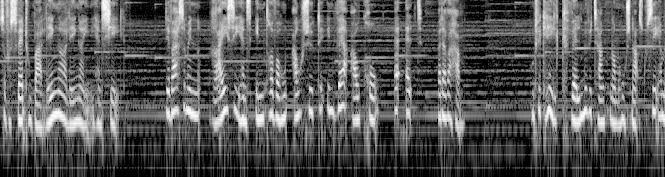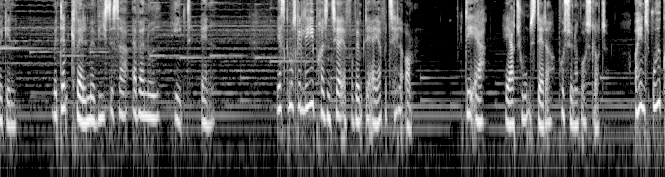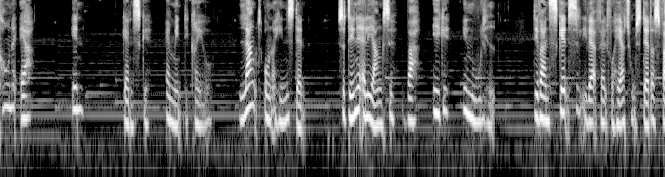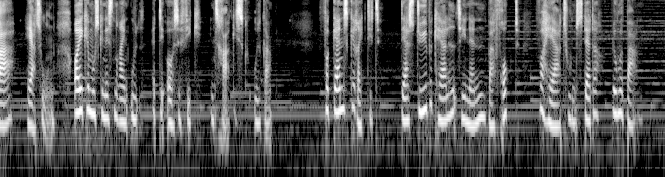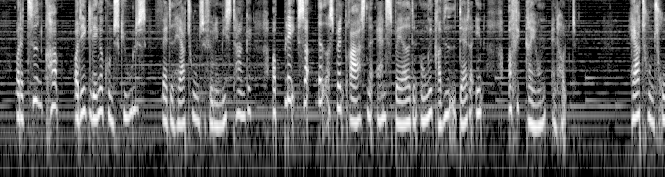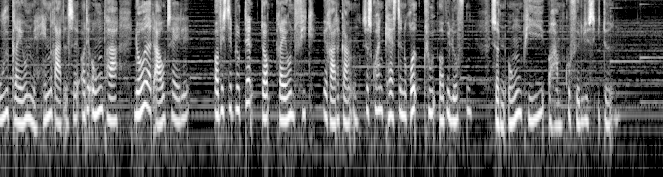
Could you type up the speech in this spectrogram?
Så forsvandt hun bare længere og længere ind i hans sjæl – det var som en rejse i hans indre, hvor hun afsøgte en hver afkrog af alt, hvad der var ham. Hun fik helt kvalme ved tanken om, at hun snart skulle se ham igen. Men den kvalme viste sig at være noget helt andet. Jeg skal måske lige præsentere jer for, hvem det er, jeg fortæller om. Det er hertugens datter på Sønderborg Slot. Og hendes udkårne er en ganske almindelig greve. Langt under hendes stand så denne alliance var ikke en mulighed. Det var en skændsel i hvert fald for hertugens datters far, hertugen, og I kan måske næsten regne ud, at det også fik en tragisk udgang. For ganske rigtigt, deres dybe kærlighed til hinanden var frugt, for hertugens datter blev med barn. Og da tiden kom, og det ikke længere kunne skjules, fattede hertugen selvfølgelig mistanke og blev så æderspændt rasende, at han spærrede den unge gravide datter ind og fik greven anholdt. Hertugen truede greven med henrettelse, og det unge par nåede at aftale, og hvis det blev den dom, greven fik ved rettergangen, så skulle han kaste en rød klud op i luften, så den unge pige og ham kunne følges i døden.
